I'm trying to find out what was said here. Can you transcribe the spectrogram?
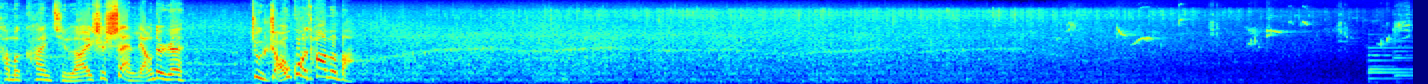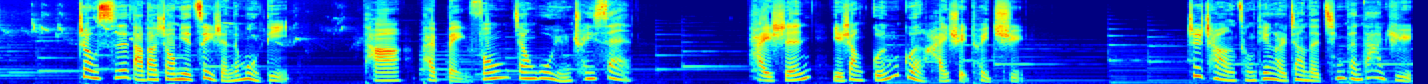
他们看起来是善良的人，就饶过他们吧。宙斯达到消灭罪人的目的，他派北风将乌云吹散，海神也让滚滚海水退去。这场从天而降的倾盆大雨，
